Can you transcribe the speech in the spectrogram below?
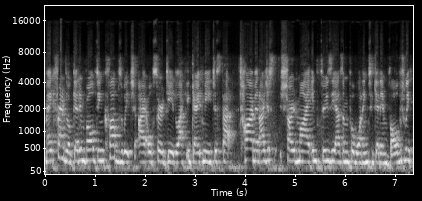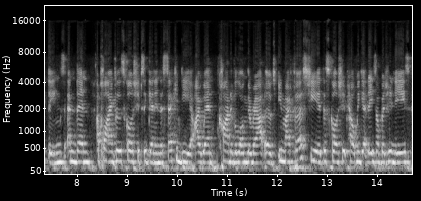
make friends or get involved in clubs, which I also did. Like it gave me just that time, and I just showed my enthusiasm for wanting to get involved with things. And then applying for the scholarships again in the second year, I went kind of along the route of in my first year, the scholarship helped me get these opportunities,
